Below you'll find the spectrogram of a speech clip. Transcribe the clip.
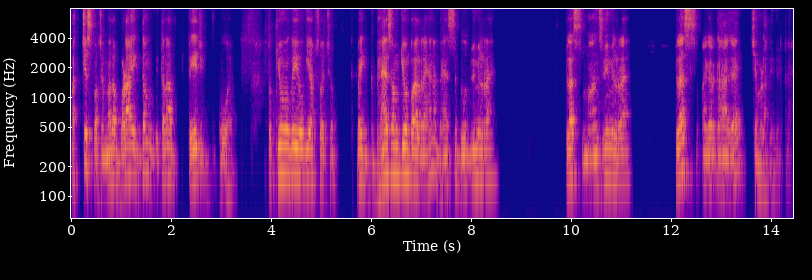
पच्चीस परसेंट मतलब बड़ा एकदम इतना तेज वो है। तो क्यों हो गई होगी, आप सोचो। भाई, भैंस हम क्यों पाल रहे हैं ना? भैंस से दूध भी मिल रहा है, प्लस मांस भी मिल रहा है, प्लस अगर कहा जाए, चमड़ा भी मिल रहा है।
